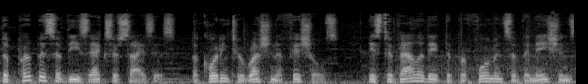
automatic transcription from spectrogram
The purpose of these exercises, according to Russian officials, is to validate the performance of the nation's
